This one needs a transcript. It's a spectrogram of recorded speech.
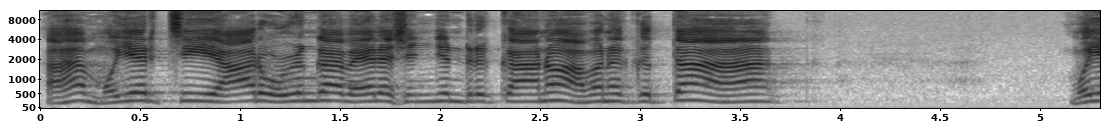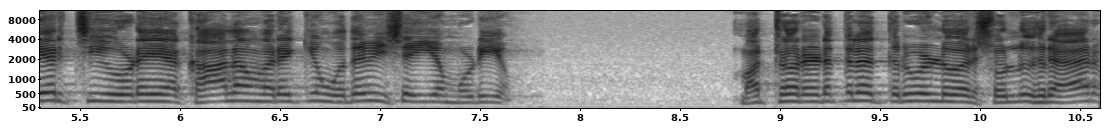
ஆக முயற்சி யார் ஒழுங்காக வேலை செஞ்சுட்டுருக்கானோ அவனுக்குத்தான் முயற்சியுடைய காலம் வரைக்கும் உதவி செய்ய முடியும். மற்றொரு இடத்துல திருவள்ளுவர் சொல்லுகிறார்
